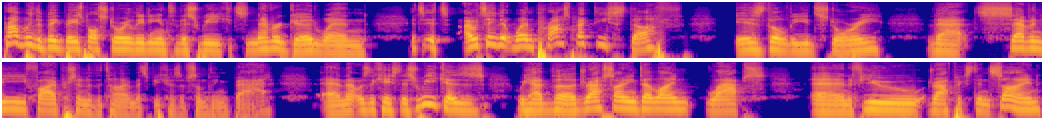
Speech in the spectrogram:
probably the big baseball story leading into this week. It's never good when it's it's I would say that when prospecty stuff is the lead story, that 75% of the time it's because of something bad. And that was the case this week as we had the draft signing deadline lapse and a few draft picks didn't sign,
